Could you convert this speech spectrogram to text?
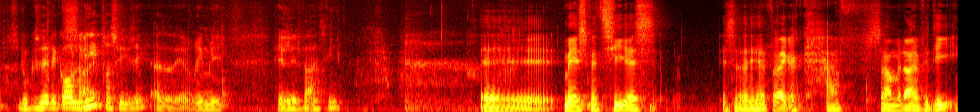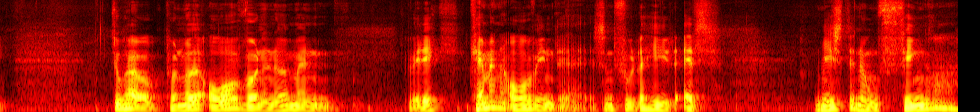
Så du kan se, det går Sej. lige præcis, ikke? Altså, det er jo rimelig heldigt faktisk, ikke? Øh, Mads Mathias, jeg sidder her og drikker kaffe sammen med dig, fordi du har jo på en måde overvundet noget, man ved ikke, kan man overvinde det sådan fuldt og helt, at miste nogle fingre,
